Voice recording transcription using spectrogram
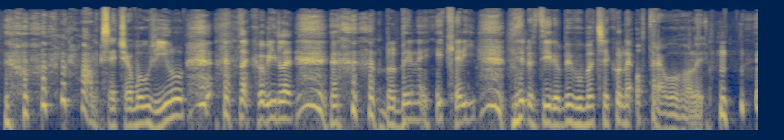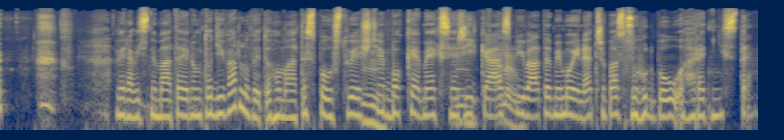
mám křečovou žílu, takovýhle blbiny, který mě do té doby vůbec jako neotravovaly. Vy navíc nemáte jenom to divadlo, vy toho máte spoustu ještě hmm. bokem, jak se hmm. říká, ano. zpíváte mimo jiné třeba s hudbou Hradní stráž.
